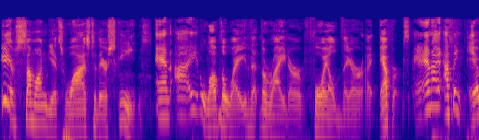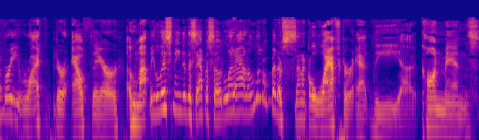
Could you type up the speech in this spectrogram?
if someone gets wise to their schemes. And I love the way that the writer foiled their uh, efforts. And I, I think every writer out there who might be listening to this episode let out a little bit of cynical laughter at the uh, con men's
